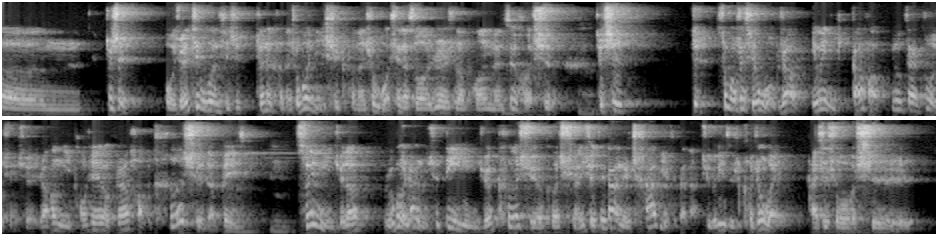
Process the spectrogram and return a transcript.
嗯，就是我觉得这个问题是真的，可能是问你是可能是我现在所有认识的朋友里面最合适的，就是。就苏博士，其实我不知道，因为你刚好又在做玄学，然后你同时也有非常好的科学的背景，嗯，所以你觉得如果让你去定义，你觉得科学和玄学最大的差别是在哪？举个例子，是柯震伟，还是说是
